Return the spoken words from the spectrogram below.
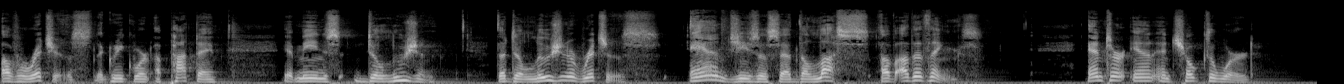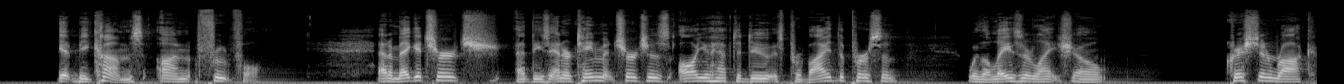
of riches. The Greek word apate, it means delusion. The delusion of riches. And Jesus said, the lusts of other things enter in and choke the word. It becomes unfruitful. At a megachurch, at these entertainment churches, all you have to do is provide the person with a laser light show, Christian rock,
